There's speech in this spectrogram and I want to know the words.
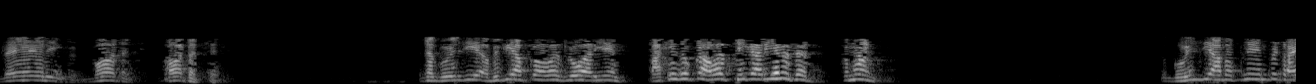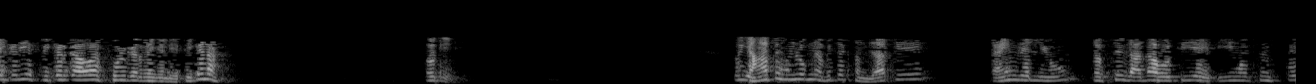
वेरी गुड बहुत अच्छे बहुत अच्छे। अच्छा गोयल जी, अभी भी आपको आवाज़ लो आ रही है। बाकी सबका आवाज़ ठीक आ रही है ना सर कमॉन तो गोविंद जी, आप अपने इन पे ट्राई करिए स्पीकर का आवाज़ फुल करने के लिए, ठीक है ना? ओके। तो यहाँ पे हम लोग ने अभी तक समझा कि टाइम वैल्यू सबसे ज़्यादा होती है तीन ऑप्शन पे,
